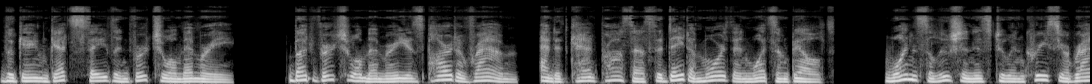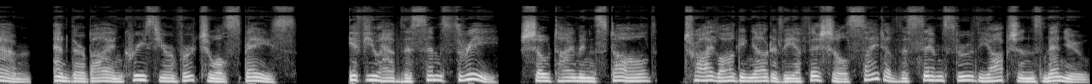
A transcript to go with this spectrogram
the game gets saved in virtual memory. But virtual memory is part of RAM, and it can't process the data more than what's inbuilt. One solution is to increase your RAM, and thereby increase your virtual space. If you have The Sims 3 Showtime installed, try logging out of the official site of The Sims through the Options menu.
